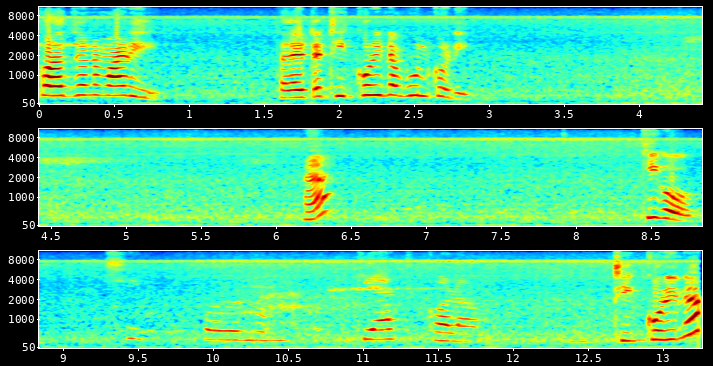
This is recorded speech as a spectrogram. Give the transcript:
করার জন্য মারি? তাহলে এটা ঠিক করি না ভুল করি? হ্যাঁ? কি গো? ঠিক করো না গ্যাস করো ঠিক করি না?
